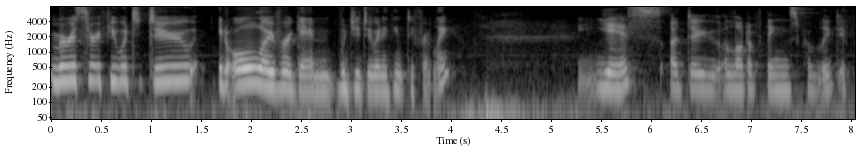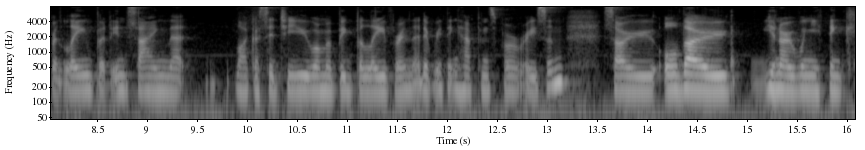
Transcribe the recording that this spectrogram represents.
Marissa, if you were to do it all over again, would you do anything differently? Yes, I do a lot of things probably differently, but in saying that, like I said to you, I'm a big believer in that everything happens for a reason. So, although, you know, when you think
